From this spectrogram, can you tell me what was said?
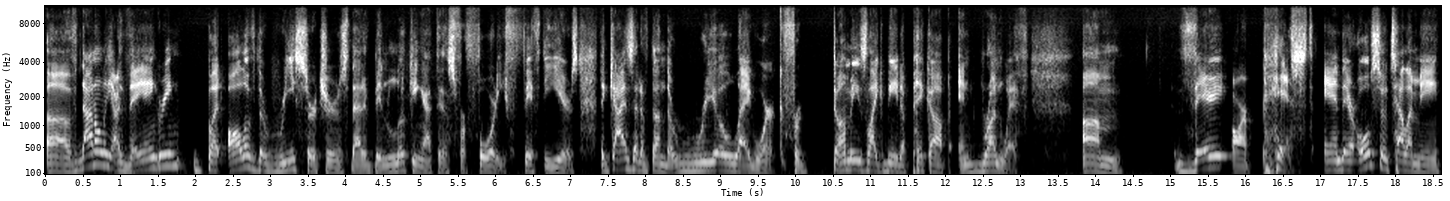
of not only are they angry, but all of the researchers that have been looking at this for 40, 50 years, the guys that have done the real legwork for dummies like me to pick up and run with. Um, they are pissed. And they're also telling me,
